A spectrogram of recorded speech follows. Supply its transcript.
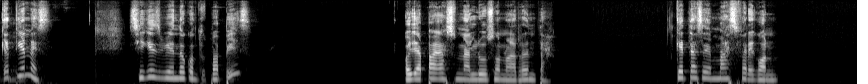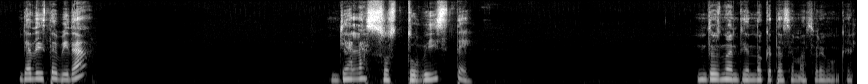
¿qué tienes? ¿Sigues viviendo con tus papis? ¿O ya pagas una luz o una renta? ¿Qué te hace más fregón? ¿Ya diste vida? Ya la sostuviste. Entonces no entiendo qué te hace más fregón que él.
